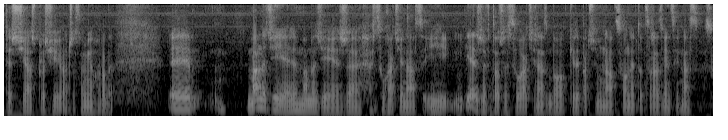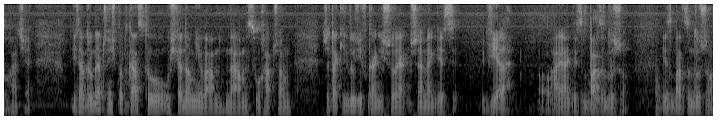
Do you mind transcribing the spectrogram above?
też się aż prosi o czasami o chorobę. Y, Mam nadzieję, mam nadzieję, że słuchacie nas i wierzę w to, że słuchacie nas, bo kiedy patrzymy na odsłony, to coraz więcej nas słuchacie. I ta druga część podcastu uświadomi wam, nam, słuchaczom, że takich ludzi w Kaliszu jak Przemek jest wiele, a jak jest bardzo dużo. Jest bardzo dużo,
